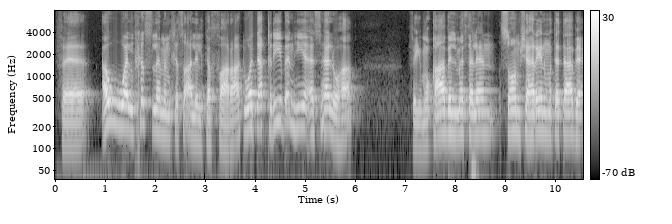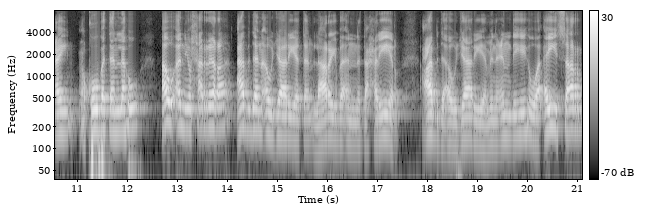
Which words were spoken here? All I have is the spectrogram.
فأول خصلة من خصال الكفارات وتقريبا هي أسهلها في مقابل مثلا صوم شهرين متتابعين عقوبة له أو أن يحرر عبدا أو جارية. لا ريب أن تحرير عبد أو جارية من عنده هو أيسر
